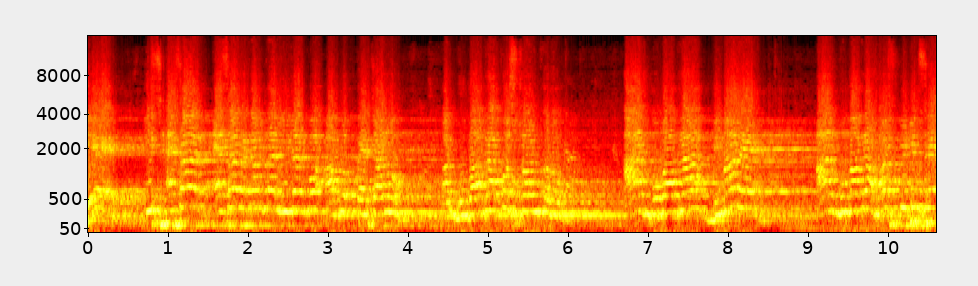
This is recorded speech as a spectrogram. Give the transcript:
ये इस ऐसा ऐसा रकम का लीडर को आप लोग पहचानो और मुबावरा को स्ट्रॉन्ग करो। आज मुबावरा बीमार है। आज मुबावरा हॉस्पिटल से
